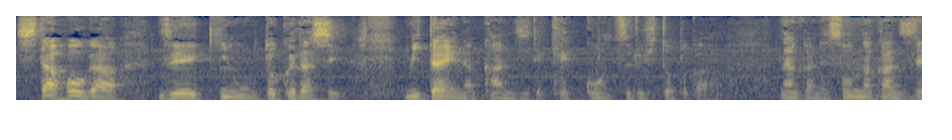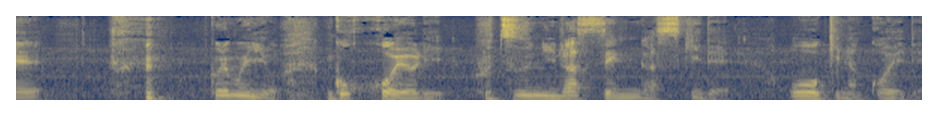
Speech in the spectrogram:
した方が税金お得だし、みたいな感じで結婚する人とか、なんかね、そんな感じでこれもいいよ。ゴッホより普通にラッセンが好きで大きな声で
